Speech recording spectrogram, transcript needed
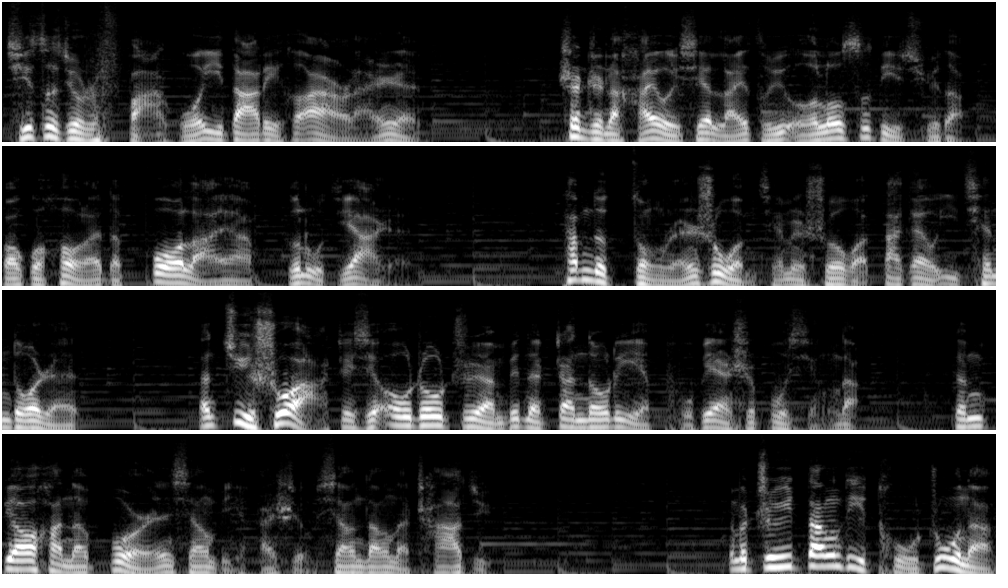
其次就是法国、意大利和爱尔兰人。甚至呢，还有一些来自于俄罗斯地区的，包括后来的波兰呀、格鲁吉亚人，他们的总人数我们前面说过，大概有一千多人。但据说啊，这些欧洲志愿兵的战斗力普遍是不行的，跟彪悍的布尔人相比，还是有相当的差距。那么至于当地土著呢，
